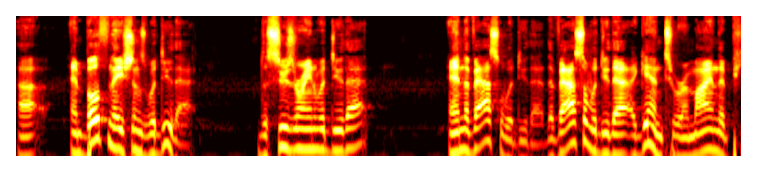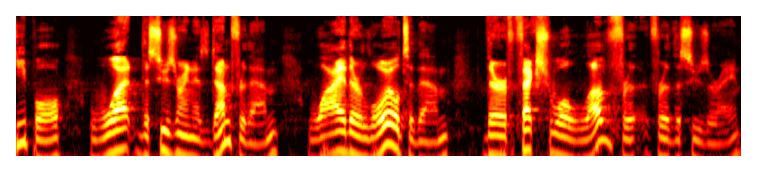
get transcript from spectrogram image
Uh, and both nations would do that. The suzerain would do that, and the vassal would do that. The vassal would do that again to remind the people what the suzerain has done for them, why they're loyal to them, their effectual love for for the suzerain.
